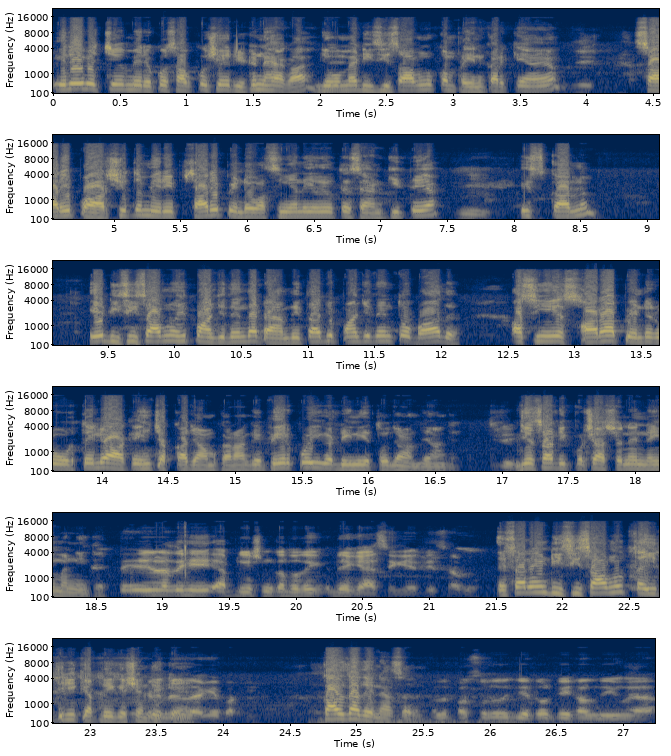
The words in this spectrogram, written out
ਇਹਦੇ ਵਿੱਚ ਮੇਰੇ ਕੋਲ ਸਭ ਕੁਝ ਰਿਟਨ ਹੈਗਾ ਜੋ ਮੈਂ ਡੀਸੀ ਸਾਹਿਬ ਨੂੰ ਕੰਪਲੇਨ ਕਰਕੇ ਆਇਆ। ਸਾਰੇ ਪਾਰਸ਼ਦ ਤੇ ਮੇਰੇ ਸਾਰੇ ਪਿੰਡ ਵਾਸੀਆਂ ਨੇ ਇਹਦੇ ਉੱਤੇ ਸਾਈਨ ਕੀਤੇ ਆ। ਇਸ ਕਾਰਨ ਇਹ ਡੀਸੀ ਸਾਹਿਬ ਨੂੰ ਅਸੀਂ 5 ਦਿਨ ਦਾ ਟਾਈਮ ਦਿੱਤਾ। ਜੇ 5 ਦਿਨ ਤੋਂ ਬਾਅਦ ਅਸੀਂ ਇਹ ਸਾਰਾ ਪਿੰਡ ਰੋਡ ਤੇ ਲਿਆ ਕੇ ਅਸੀਂ ਚੱਕਾ ਜਾਮ ਕਰਾਂਗੇ ਫਿਰ ਕੋਈ ਗੱਡੀ ਨਹੀਂ ਇੱਥੋਂ ਜਾਣ। ਦੇਵਾਂਗੇ ਜੇ। ਸਾਡੀ ਪ੍ਰਸ਼ਾਸਨ ਨੇ ਨਹੀਂ ਮੰਨੀ ਤੇ। ਜਿਹੜਾ ਤੁਸੀਂ ਐਪਲੀਕੇਸ਼ਨ ਕਦੋਂ ਦੇ ਕੇ ਆਏ ਸੀਗੇ ਡੀਸੀ ਸਾਹਿਬ ਨੂੰ? ਇਹ ਸਾਰੇ ਡੀਸੀ ਸਾਹਿਬ ਨੂੰ 23 ਤਰੀਕ ਐਪਲੀਕੇਸ਼ਨ ਦੇ ਕੇ ਕੱਲ ਦਾ ਹੈ ਸਰ। ਮਤਲਬ ਪਰਸੋਂ ਤੋਂ ਜੇ ਤੋਂ ਕੋਈ ਹੱਲ ਨਹੀਂ ਹੋਇਆ?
